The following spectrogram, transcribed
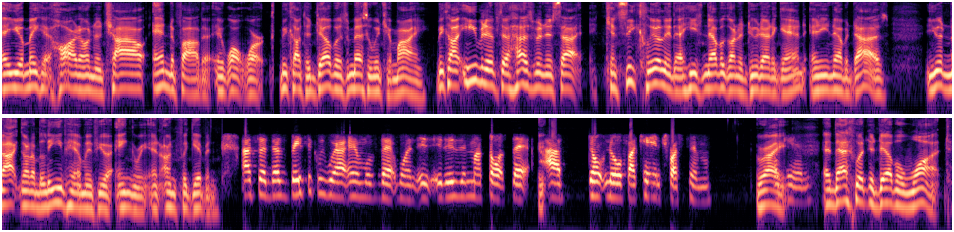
and you'll make it hard on the child and the father. It won't work because the devil is messing with your mind. Because even if the husband inside can see clearly that he's never going to do that again, and he never does, you're not going to believe him if you're angry and unforgiving. I said that's basically where I am with that one. it, it is in my thoughts that it, I don't know if I can trust him. Right. Again. And that's what the devil want.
